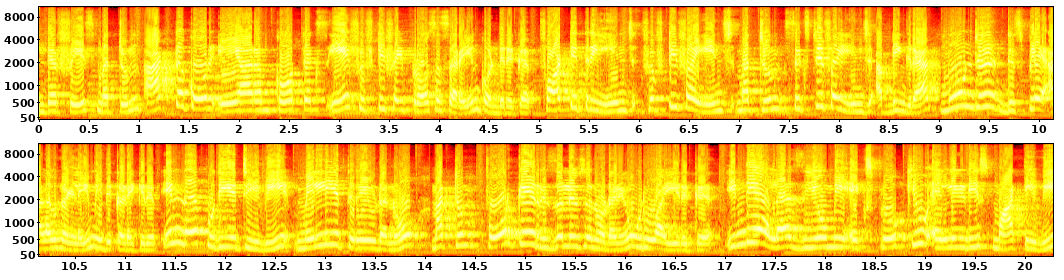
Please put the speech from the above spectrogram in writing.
interface மற்றும் octa core ARM Cortex A fifty five process ப்ராசஸரையும் கொண்டிருக்கு. Forty three inch fifty five inch மற்றும் சிக்ஸ்டி ஃபைவ் இன்ச் அப்படிங்கிற மூன்று டிஸ்பிளே அளவுகள்லையும் இது கிடைக்குது. இந்த புதிய டிவி மெல்லிய திரையுடனும் மற்றும் போர் கே ரிசல்யூஷனுடனும் உருவாகி இருக்கு இந்தியால Xiaomi X Pro Q LED smart TV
